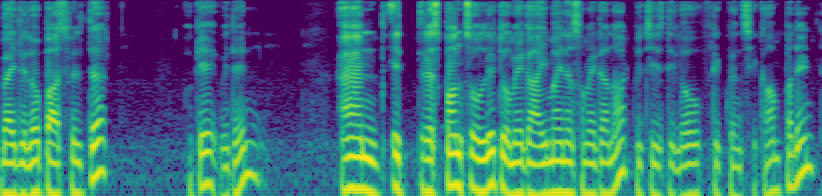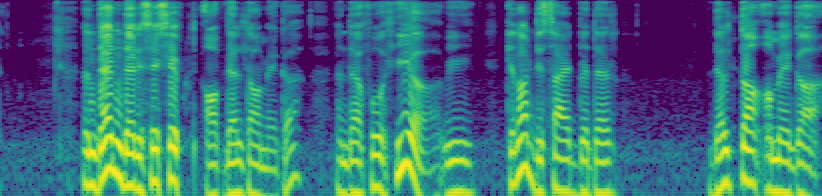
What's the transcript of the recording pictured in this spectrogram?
by the low pass filter okay, within. And it responds only to omega i minus omega naught which is the low frequency component. And then there is a shift of delta omega. And therefore, here we cannot decide whether delta omega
